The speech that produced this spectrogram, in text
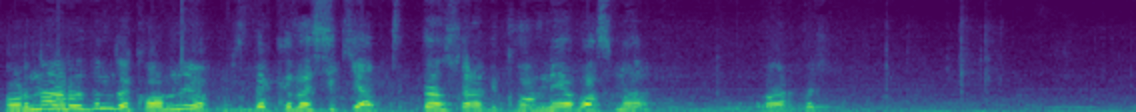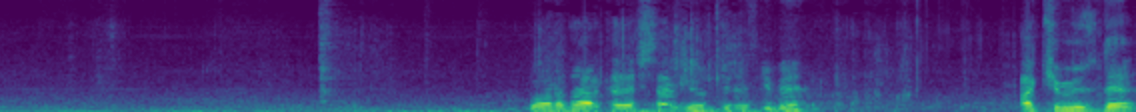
Korna aradım da korna yok. Bizde klasik yaptıktan sonra bir kornaya basma vardır. Bu arada arkadaşlar gördüğünüz gibi akümüz de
